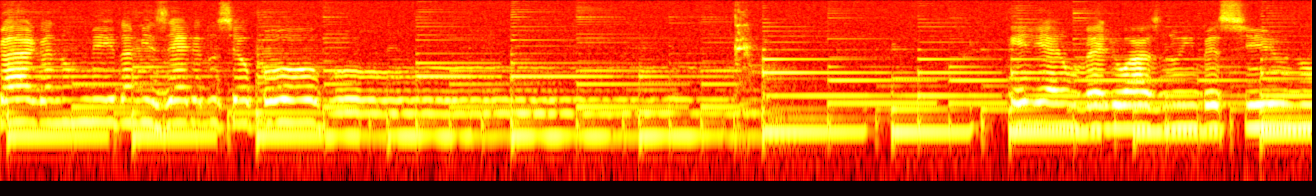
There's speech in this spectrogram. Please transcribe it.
carga no meio da miséria do seu povo. Ele era um velho asno imbecil no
